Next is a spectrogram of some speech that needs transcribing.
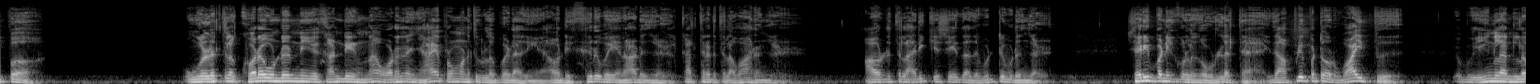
இப்போது உங்களிடத்தில் குறை உண்டுன்னு நீங்கள் கண்டீங்கன்னா உடனே நியாயப்பிரமாணத்துக்குள்ளே போயிடாதீங்க. அவருடைய கிருபையை நாடுங்கள். கர்த்தரிடத்தில் வாருங்கள். அவரிடத்தில் அறிக்கை செய்து அதை விட்டு விடுங்கள். சரி பண்ணிக்கொள்ளுங்கள் உள்ளத்தை. இது அப்படிப்பட்ட ஒரு வாய்ப்பு. இங்கிலாண்டில்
